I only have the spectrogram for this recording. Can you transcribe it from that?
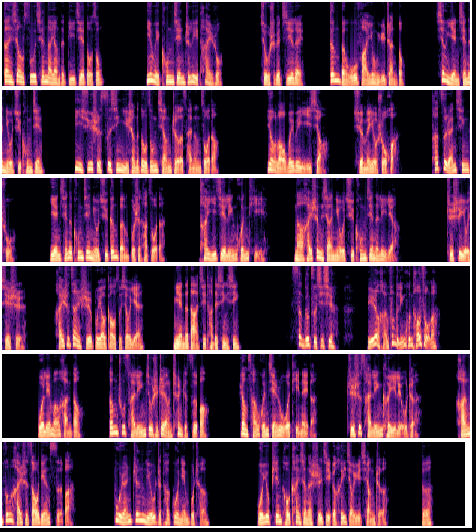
但像苏谦那样的低阶斗宗，因为空间之力太弱，就是个鸡肋。根本无法用于战斗，像眼前的扭曲空间，必须是四星以上的斗宗强者才能做到。药老微微一笑，却没有说话。他自然清楚，眼前的空间扭曲根本不是他做的。他一介灵魂体，哪还剩下扭曲空间的力量？只是有些事，还是暂时不要告诉萧炎，免得打击他的信心。三哥，仔细些。别让寒风的灵魂逃走了！我连忙喊道：“当初彩铃就是这样趁着自爆，让残魂潜入我体内的。只是彩铃可以留着，寒风还是早点死吧，不然真留着他过年不成。”我又偏头看向那十几个黑角域强者，得，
